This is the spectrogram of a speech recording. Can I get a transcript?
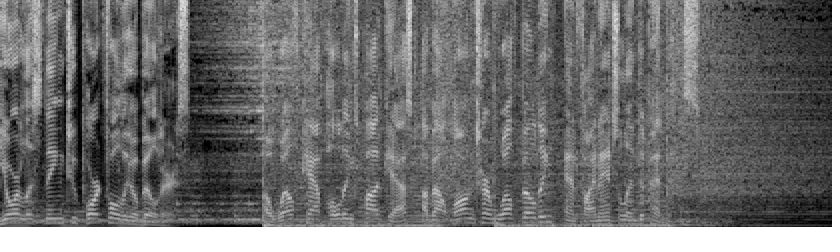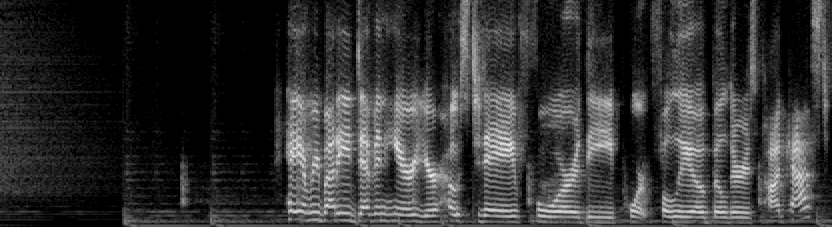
You're listening to Portfolio Builders, a Wealth Cap Holdings podcast about long term wealth building and financial independence. Hey, everybody, Devin here, your host today for the Portfolio Builders podcast.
